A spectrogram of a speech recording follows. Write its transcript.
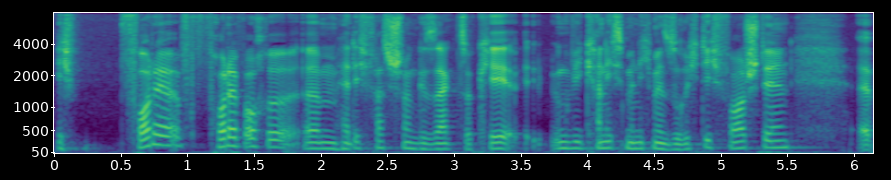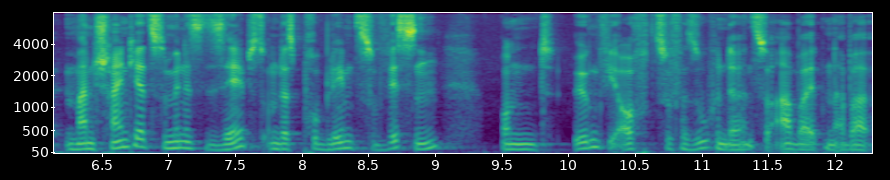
ich vor der, vor der Woche ähm, hätte ich fast schon gesagt, okay, irgendwie kann ich es mir nicht mehr so richtig vorstellen. Äh, man scheint ja zumindest selbst um das Problem zu wissen und irgendwie auch zu versuchen, daran zu arbeiten. Aber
